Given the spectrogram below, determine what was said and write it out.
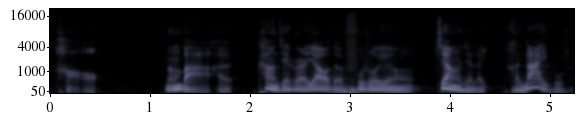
好，能把抗结核药的副作用降下来很大一部分，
